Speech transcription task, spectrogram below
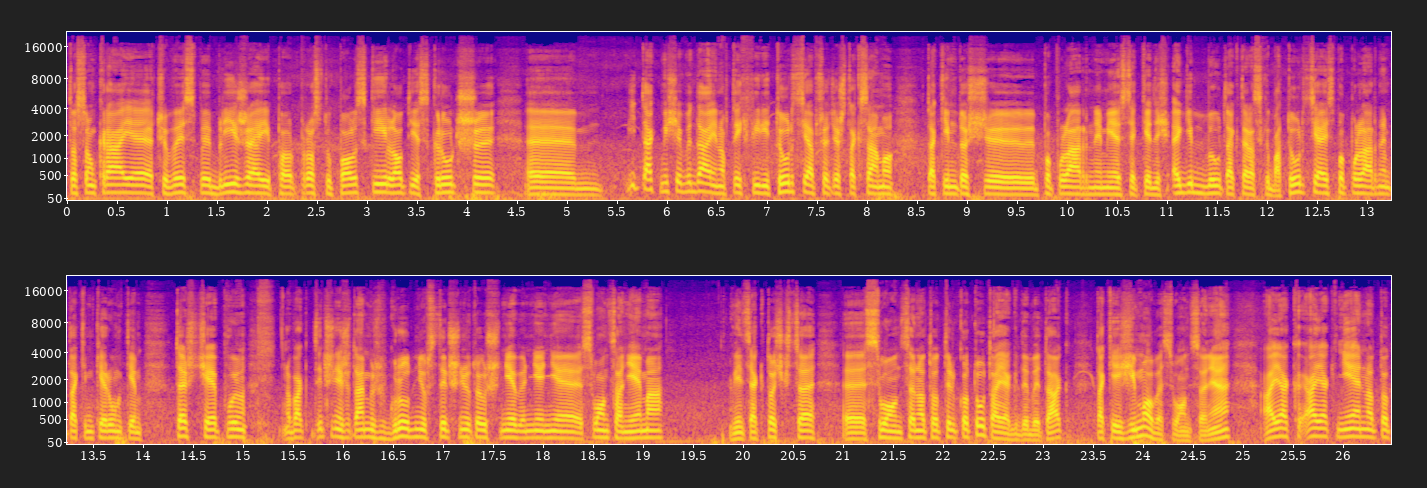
to są kraje czy wyspy bliżej po prostu Polski, lot jest krótszy. I tak mi się wydaje, no w tej chwili Turcja przecież tak samo takim dość e, popularnym jest, jak kiedyś Egipt był, tak teraz chyba Turcja jest popularnym takim kierunkiem, też ciepłym. Faktycznie, że tam już w grudniu, w styczniu to już nie, nie, nie, słońca nie ma. Więc jak ktoś chce e, słońce, no to tylko tutaj jak gdyby, tak? Takie zimowe słońce, nie? A jak, a jak nie, no to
